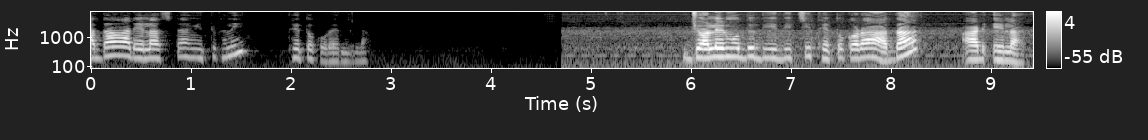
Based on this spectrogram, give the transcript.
আদা আর এলাচটা আমি একটুখানি থেতো করে নিলাম। জলের মধ্যে দিয়ে দিচ্ছি থেতো করা আদা আর এলাচ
